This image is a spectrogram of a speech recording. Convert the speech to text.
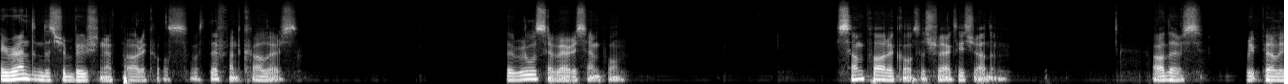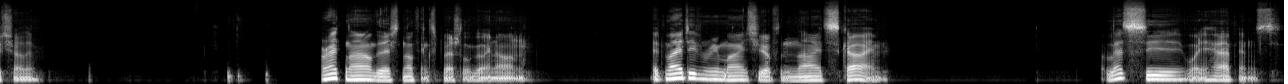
A random distribution of particles with different colors. The rules are very simple. Some particles attract each other. Others repel each other. Right now, there's nothing special going on. It might even remind you of the night sky. But let's see what happens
